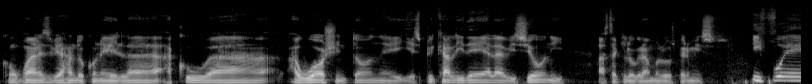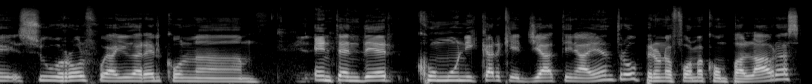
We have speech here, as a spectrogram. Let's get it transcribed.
con Juanes, viajando con él a, a Cuba, a Washington, eh, y explicar la idea, la visión, y hasta que logramos los permisos. Y fue, su rol fue ayudar a él con la, entender, comunicar que ya tiene adentro, pero una forma con palabras,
